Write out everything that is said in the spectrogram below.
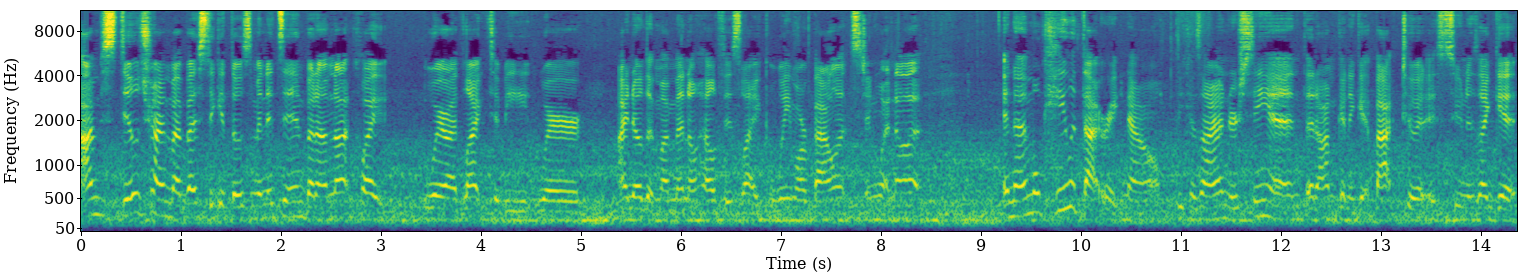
I'm still trying my best to get those minutes in, but I'm not quite where I'd like to be, where I know that my mental health is like way more balanced and whatnot. And I'm okay with that right now because I understand that I'm going to get back to it as soon as I get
